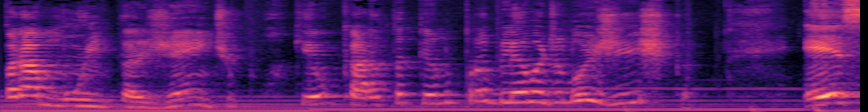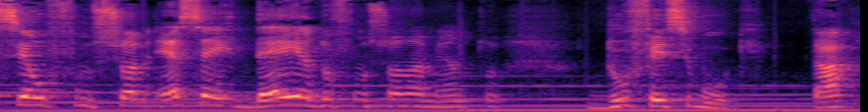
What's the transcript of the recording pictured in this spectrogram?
para muita gente porque o cara está tendo problema de logística. Esse é o funcion... Essa é a ideia do funcionamento do Facebook, tá?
